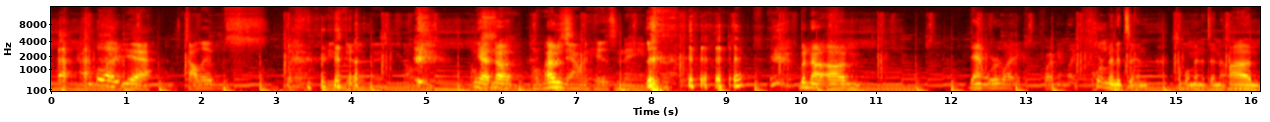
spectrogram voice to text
like, Yeah, Talib's. Yeah, he's good, man. Don't, don't yeah, no. Don't I was- down his name. but no, um, damn, we're like fucking like four minutes in, a couple minutes in. Um,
